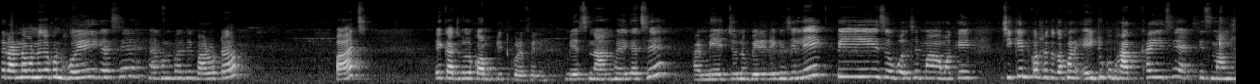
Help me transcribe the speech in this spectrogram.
তো রান্নাবান্না যখন হয়েই গেছে এখন বাজে বারোটা পাঁচ। এই কাজগুলো কমপ্লিট করে ফেলি। মেয়ে স্নান হয়ে গেছে, আর মেয়ের জন্য বেড়ে রেখেছি লেগ পিস ও বলছে, মা, আমাকে চিকেন কষাতে। তখন এইটুকু ভাত খাইয়েছে, এক পিস মাংস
